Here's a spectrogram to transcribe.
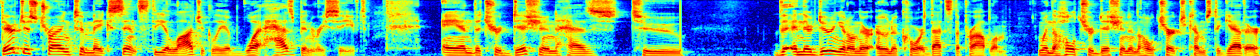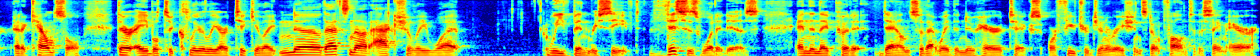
they're just trying to make sense theologically of what has been received and the tradition has to and they're doing it on their own accord. That's the problem. When the whole tradition and the whole church comes together at a council they're able to clearly articulate no that's not actually what we've been received. This is what it is. And then they put it down so that way the new heretics or future generations don't fall into the same error.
